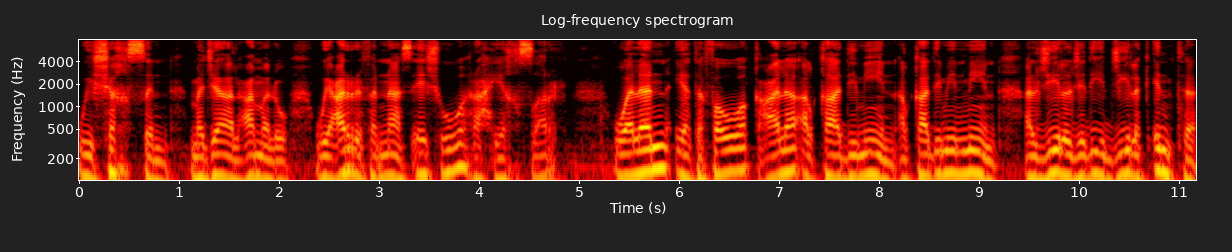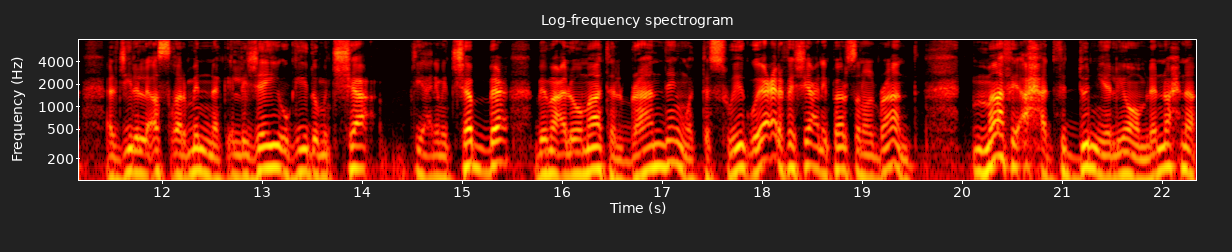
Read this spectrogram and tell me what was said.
ويشخصن مجال عمله ويعرف الناس إيش هو راح يخسر. ولن يتفوق على القادمين. القادمين مين؟ الجيل الجديد جيلك أنت. الجيل اللي أصغر منك اللي جاي وقيده متشع يعني متشبع بمعلومات ال branding والتسويق ويعرف إيش يعني personal brand ما في أحد في الدنيا اليوم لأنه إحنا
